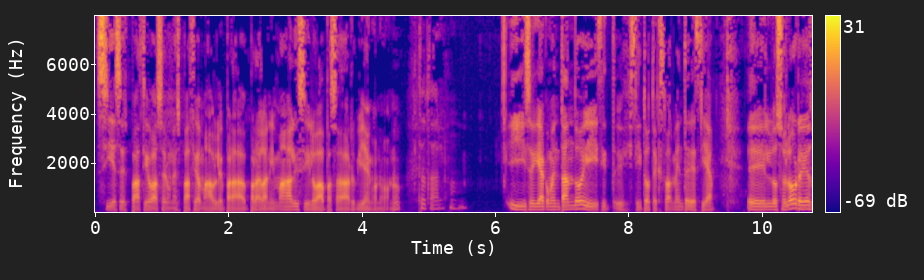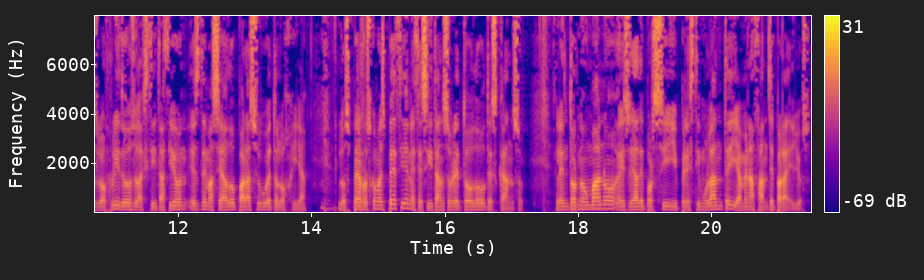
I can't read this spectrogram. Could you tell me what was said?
si ese espacio va a ser un espacio amable para, para el animal y si lo va a pasar bien o no no total Y seguía comentando y cito, textualmente, decía, eh, los olores, los ruidos, la excitación es demasiado para su etología. Los perros como especie necesitan sobre todo descanso. El entorno humano es ya de por sí hiperestimulante y amenazante para ellos.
